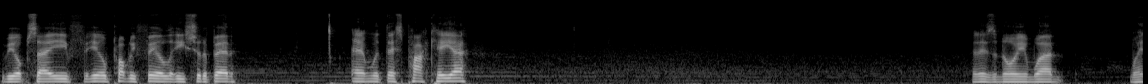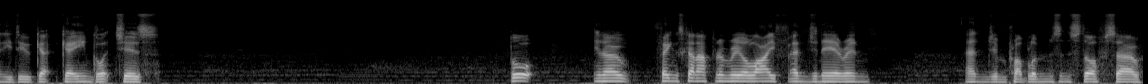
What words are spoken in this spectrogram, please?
he'll be up save. He'll probably feel that he should have been in with this pack here. It is annoying when when you do get game glitches. but you know things can happen in real life, engineering, engine problems and stuff. So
